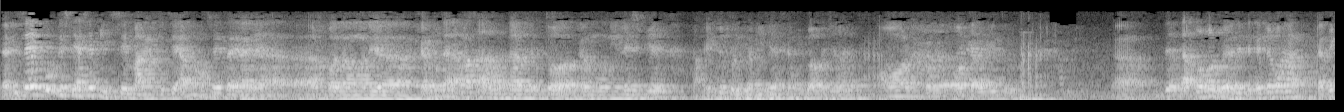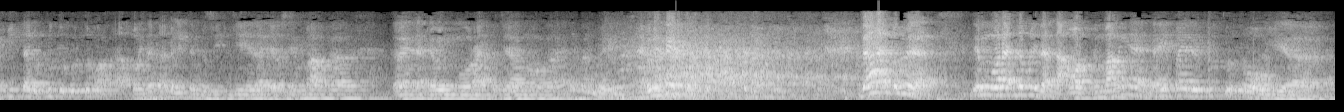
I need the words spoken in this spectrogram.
Jadi saya pun kesi asyik sembang yang kecil apa saya tanya dia apa nama dia. Kamu tak ada masalah kalau betul kamu ni lesbian. Nah, itu peribadi dia kami buat berjalan. Oh, oh tak begitu. Uh, dia tak malu ya, dia tak kacau orang Tapi kita ada kutuk-kutuk orang tak apa Kita tak ada kita berzikir, ajak bersembang ke. Kalau yang tak kahwin jamu ke. Dia ya Dah itu ya Dia mengorat tu boleh tak tak Oh kembangnya daripada dia tutup tu Oh ya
